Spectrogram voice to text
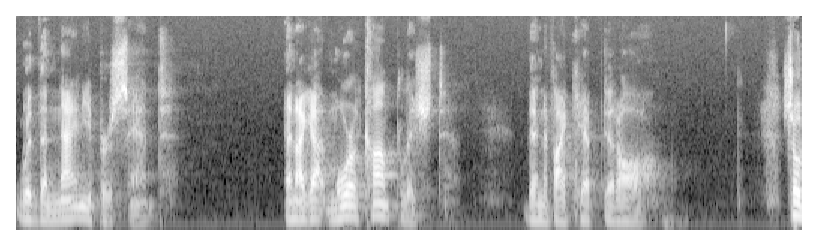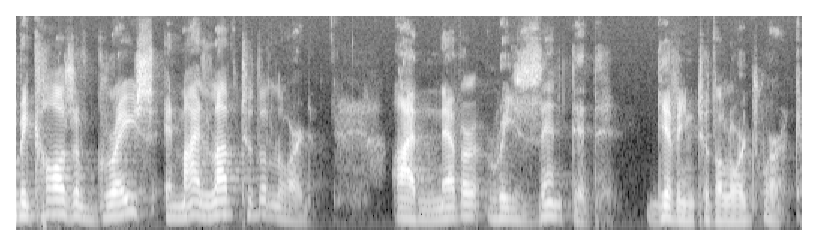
with the 90%, and I got more accomplished than if I kept it all. So, because of grace and my love to the Lord, I've never resented giving to the Lord's work.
